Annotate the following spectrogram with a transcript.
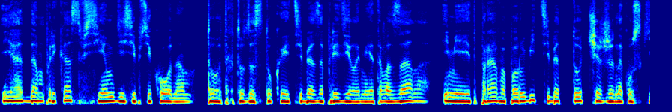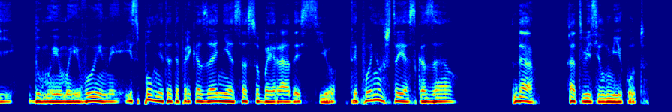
Я отдам приказ всем десептиконам. Тот, кто застукает тебя за пределами этого зала, имеет право порубить тебя тотчас же на куски. Думаю, мои воины исполнят это приказание с особой радостью. Ты понял, что я сказал? Да, ответил Микут.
